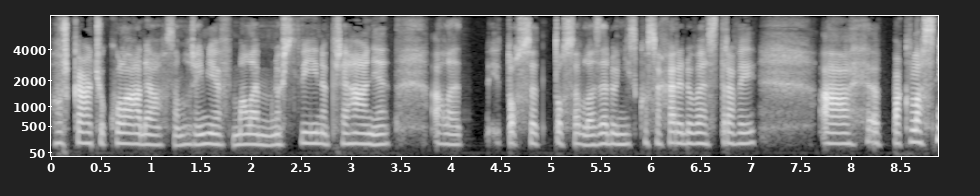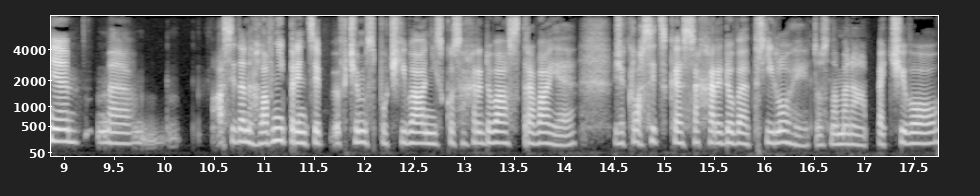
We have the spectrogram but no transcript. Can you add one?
hořká čokoláda. Samozřejmě v malém množství, nepřehánět, ale to se, to se vleze do nízkosacharidové stravy. A e, pak vlastně asi ten hlavní princip, v čem spočívá nízkosacharidová strava, je, že klasické sacharidové přílohy, to znamená pečivo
